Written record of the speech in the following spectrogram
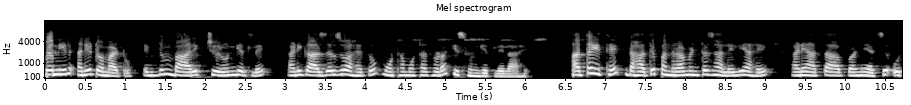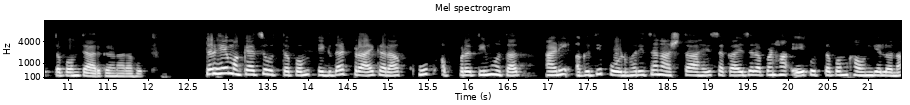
पनीर आणि टोमॅटो एकदम बारीक चिरून घेतले आणि गाजर जो आहे तो मोठा मोठा थोडा किसून घेतलेला आहे. आता इथे दहा ते पंधरा मिनिटं झालेली आहे आणि आता आपण याचे उत्तपम तयार करणार आहोत. तर हे मक्याचे उत्तपम एकदा ट्राय करा खूप अप्रतिम होतात आणि अगदी पोटभरीचा नाश्ता आहे. सकाळी जर आपण हा एक उत्तपम खाऊन गेलो ना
